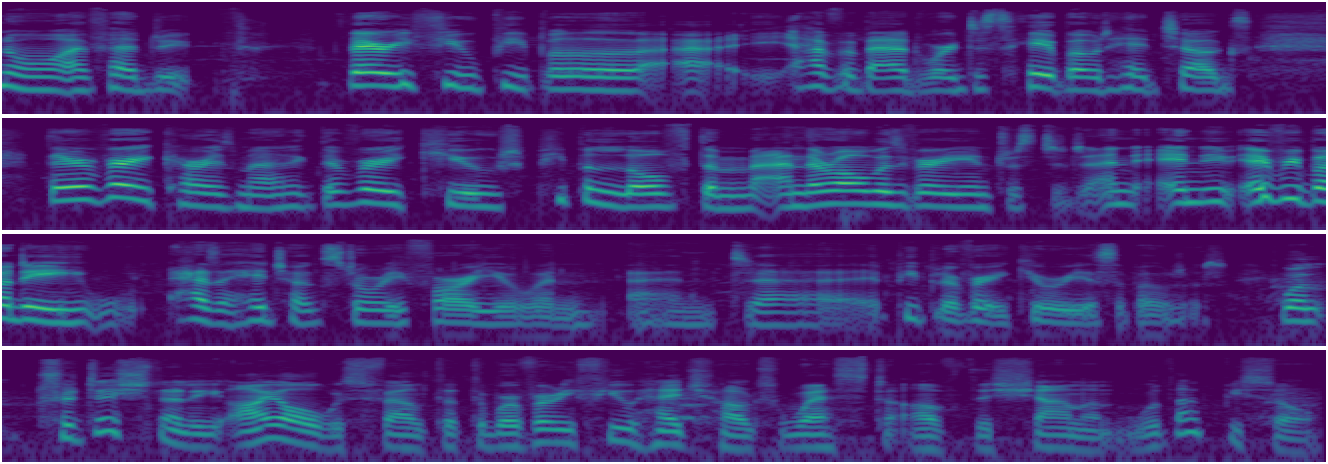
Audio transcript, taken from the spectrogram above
know, I've had very few people uh, have a bad word to say about hedgehogs. They're very charismatic, they're very cute, people love them, and they're always very interested. And, and everybody has a hedgehog story for you, and, and uh, people are very curious about it. Well, traditionally, I always felt that there were very few hedgehogs west of the Shannon. Would that be so?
